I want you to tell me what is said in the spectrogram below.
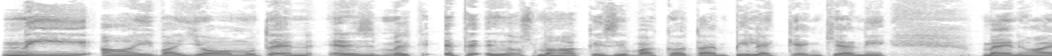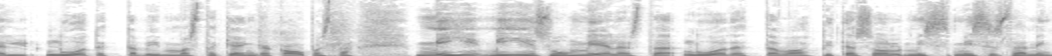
Niin, aivan joo, mutta en, esimerkiksi, että jos mä hakisin vaikka jotain pilekenkiä, niin mä en hae luotettavimmasta kenkäkaupasta. Mihin, mihin sun mielestä luotettava pitäisi olla? Miss, missä sä niin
